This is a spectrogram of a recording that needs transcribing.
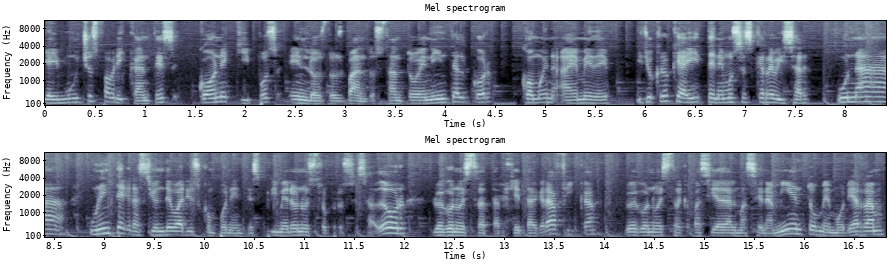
y hay muchos fabricantes con equipos en los dos bandos, tanto en Intel Core como en AMD. Y yo creo que ahí tenemos es que revisar una, una integración de varios componentes. Primero nuestro procesador, luego nuestra tarjeta gráfica, luego nuestra capacidad de almacenamiento, memoria RAM.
